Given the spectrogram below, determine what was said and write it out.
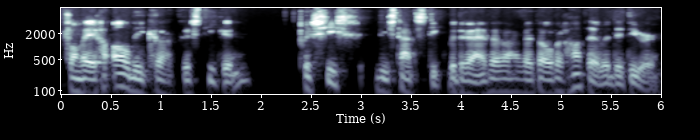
vanwege al die karakteristieken precies die statistiekbedrijven waar we het over gehad hebben dit uur.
